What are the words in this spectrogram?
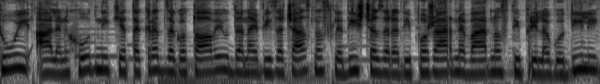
Tuj Alen Hodnik je takrat zagotovil, da naj bi začasna skladišča zaradi požarne varnosti prilagodili,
